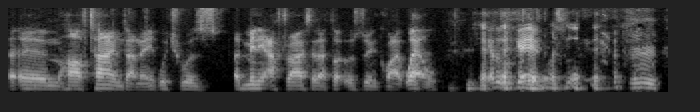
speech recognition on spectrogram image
um, half time, Danny, which was a minute after I said I thought it was doing quite well, he had a good game. Mm.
